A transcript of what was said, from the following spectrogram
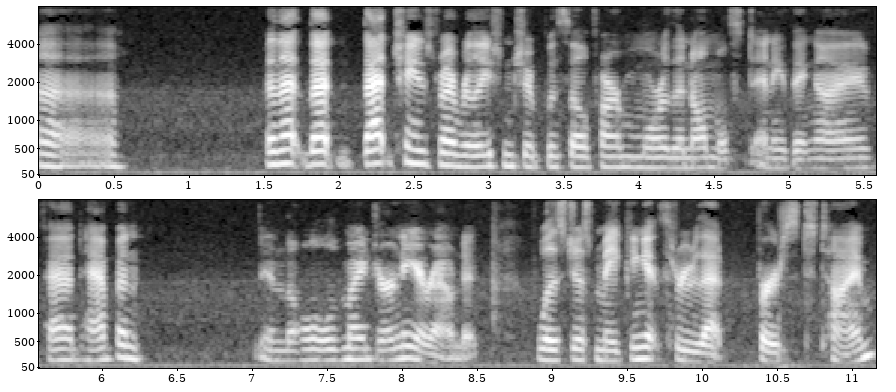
Uh and that that that changed my relationship with self-harm more than almost anything I've had happen in the whole of my journey around it was just making it through that first time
